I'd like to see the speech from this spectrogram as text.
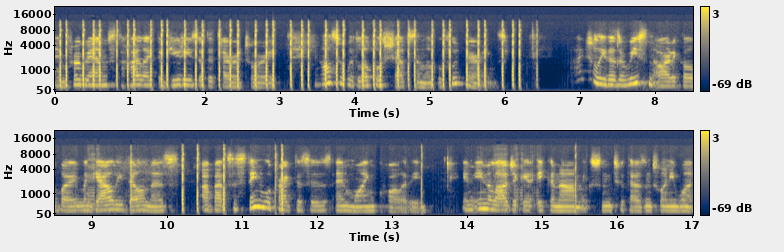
and programs to highlight the beauties of the territory, and also with local chefs and local food pairings. Actually, there's a recent article by Magali Delmas about sustainable practices and wine quality in Ecological Economics in 2021.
